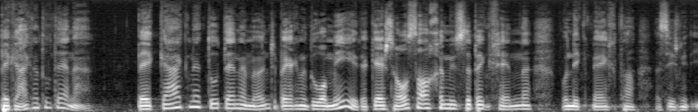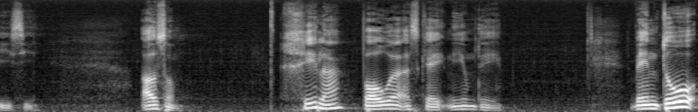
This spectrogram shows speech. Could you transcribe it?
Begegne du denen. Begegne du diesen Menschen, begegne du auch mir. Musste gestern auch Sachen müssen bekennen, wo ich gemerkt habe, es ist nicht easy. Also, Chile bauen, es geht nie um dich. Wenn du,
